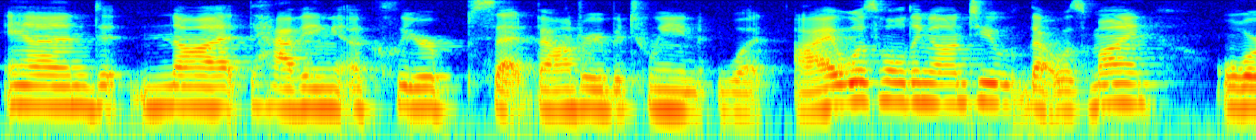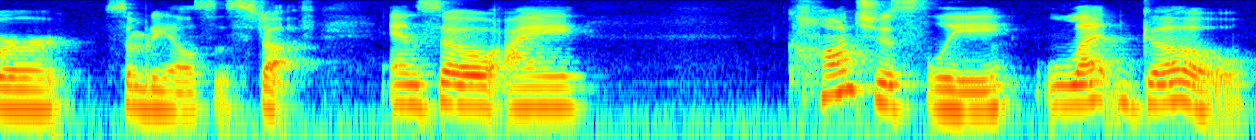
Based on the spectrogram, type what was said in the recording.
and not having a clear set boundary between what I was holding on to that was mine or somebody else's stuff. And so I consciously let go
